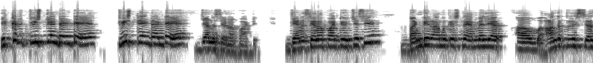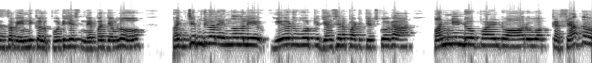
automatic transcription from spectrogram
ఇక్కడ ట్విస్ట్ ఏంటంటే ట్విస్ట్ ఏంటంటే జనసేన పార్టీ. జనసేన పార్టీ వచ్చేసి బండి రామకృష్ణ ఎమ్మెల్యే ఆంధ్రప్రదేశ్ శాసనసభ ఎన్నికలు పోటీ చేసిన నేపథ్యంలో పద్దెనిమిది వేల ఎనిమిది వందల ఏడు ఓట్లు జనసేన పార్టీ తెచ్చుకోగా పన్నెండు పాయింట్ ఆరు ఒక్క శాతం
